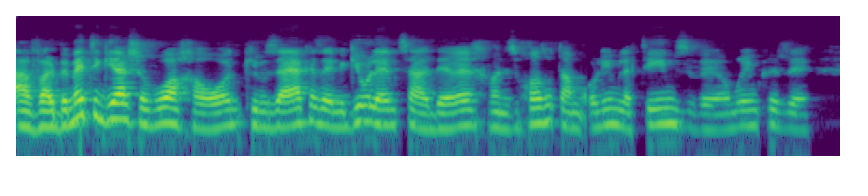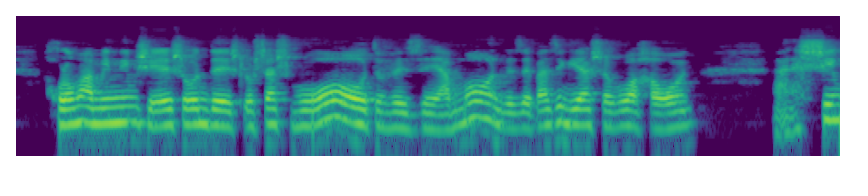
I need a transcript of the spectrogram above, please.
אבל באמת הגיע השבוע האחרון, כאילו זה היה כזה, הם הגיעו לאמצע הדרך, ואני זוכרת אותם עולים לטימס ואומרים כזה, אנחנו לא מאמינים שיש עוד אה, שלושה שבועות, וזה המון, וזה, ואז הגיע השבוע האחרון, ואנשים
